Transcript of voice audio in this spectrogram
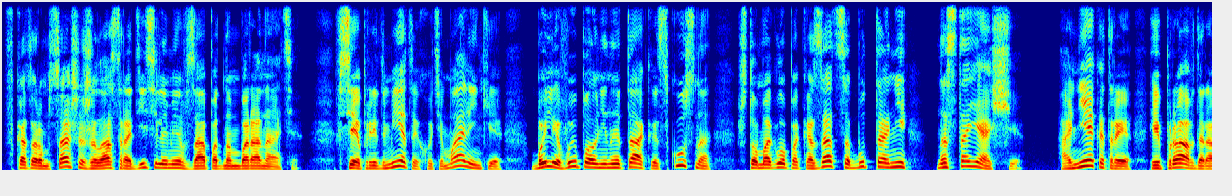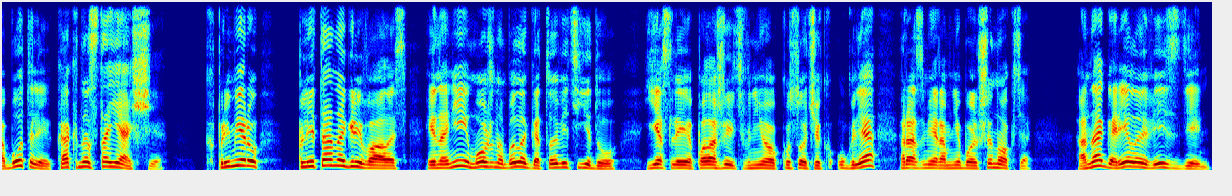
в котором Саша жила с родителями в западном Баранате. Все предметы, хоть и маленькие, были выполнены так искусно, что могло показаться, будто они настоящие. А некоторые и правда работали как настоящие. К примеру, плита нагревалась, и на ней можно было готовить еду. Если положить в нее кусочек угля размером не больше ногтя, она горела весь день.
